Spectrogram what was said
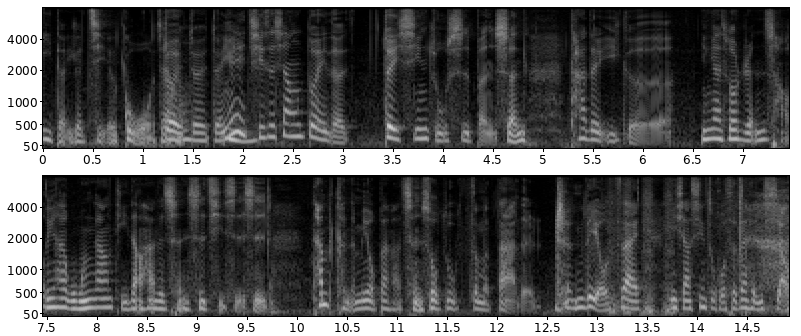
意的一个结果。这样对对对，因为嗯其实相对的，对新竹市本身，它的一个应该说人潮，因为它我们刚刚提到它的城市其实是。他们可能没有办法承受住这么大的人流在，你想新竹火车站很小，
